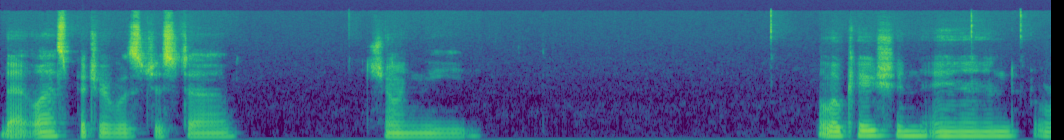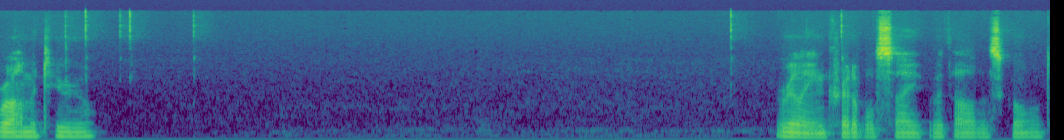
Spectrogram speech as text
that last picture was just uh, showing the location and raw material. Really incredible sight with all this gold.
